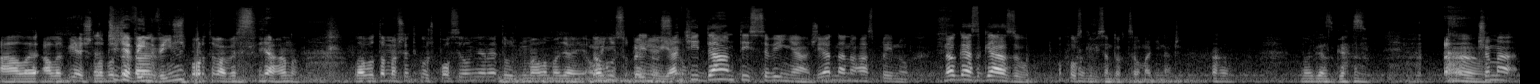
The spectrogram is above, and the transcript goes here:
ale, ale vieš, lebo Čiže tá win-win? športová verzia, áno. Lebo to má všetko už posilnené, to už by malo mať aj Nohu z plynu, ja ti dám, ty svinia, žiadna noha z plynu. Noga z gazu. Po polsky by som to chcel mať ináč. Noga z gazu. Čo má...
